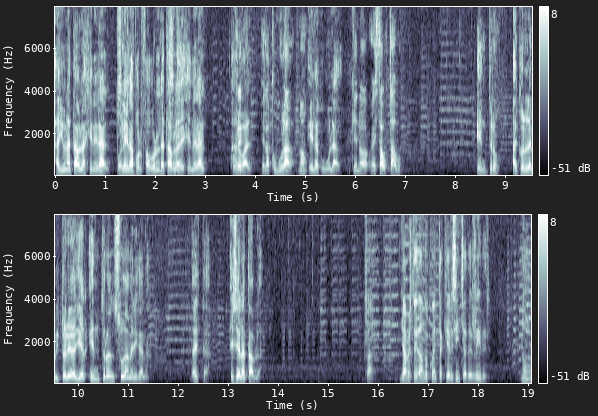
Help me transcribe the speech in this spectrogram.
Hay una tabla general. Ponela, por favor, la tabla de general. Correcto. anual, El acumulado, ¿no? el acumulado. Que no, está octavo. Entró, con la victoria de ayer, entró en Sudamericana. Ahí está. Esa es la tabla. Claro. Ya me estoy dando cuenta que eres hincha de River. No,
